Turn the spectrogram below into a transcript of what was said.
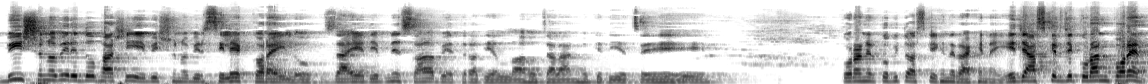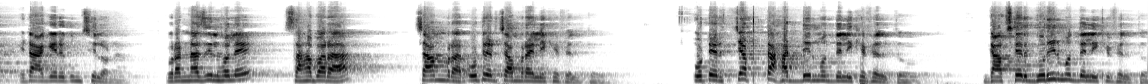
বিশ্বনবীর দুভাষী, বিশ্বনবীর সিলেক্ট করাই লোক। জায়েদ ইবনে সাবেত রাদিয়াল্লাহু তাআলাহুকে দিয়েছে। কোরআনের কপি তো আজকে এখানে রাখে নাই। এই যে আজকের যে কোরআন পড়েন, এটা আগে এরকম ছিল না। কোরআন নাজিল হলে সাহাবারা চামড়ার, ওটের চামড়ায় লিখে ফেলতো। ওটের চ্যাপটা হাড্ডির মধ্যে লিখে ফেলতো। গাছের গুড়ির মধ্যে লিখে ফেলতো।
